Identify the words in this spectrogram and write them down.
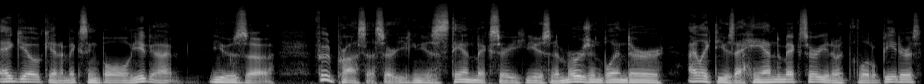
egg yolk in a mixing bowl. You can use a food processor. You can use a stand mixer. You can use an immersion blender. I like to use a hand mixer, you know, with the little beaters.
